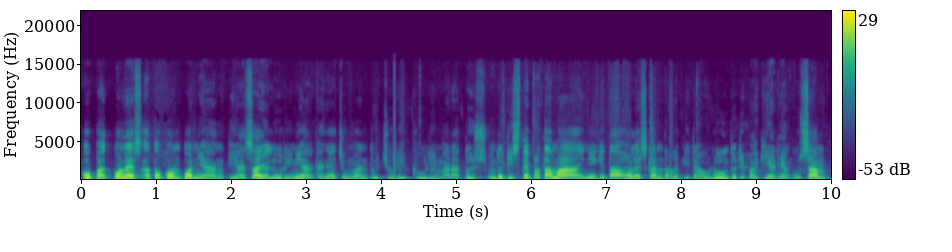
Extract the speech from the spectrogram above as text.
obat poles atau kompon yang biasa ya lur. Ini harganya cuma 7500 Untuk di step pertama ini kita oleskan terlebih dahulu untuk di bagian yang kusam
